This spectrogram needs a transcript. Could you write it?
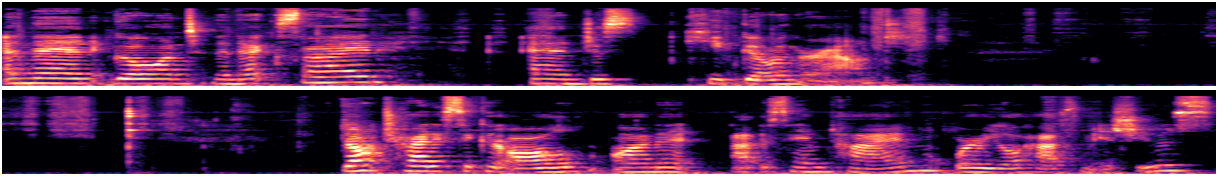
And then go on to the next side and just keep going around. Don't try to stick it all on it at the same time or you'll have some issues.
